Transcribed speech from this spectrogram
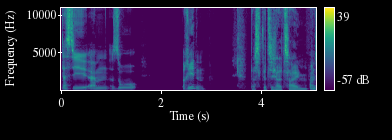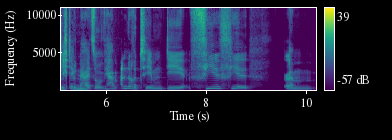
dass sie, ähm, so reden. das wird sich halt zeigen. Und Also, ich ich denke mir halt so, wir haben andere Themen, die viel, viel, ähm,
